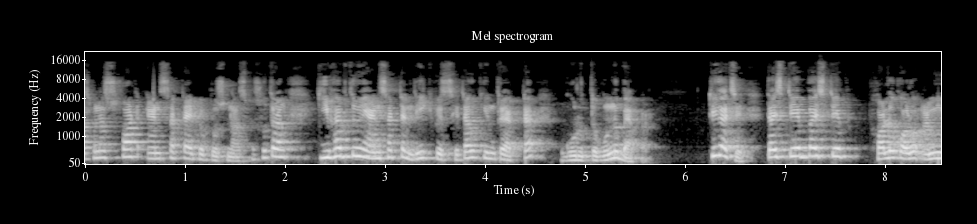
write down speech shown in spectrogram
আসবে না শর্ট অ্যান্সার টাইপের প্রশ্ন আসবে। সুতরাং কীভাবে তুমি অ্যান্সারটা লিখবে সেটাও কিন্তু একটা গুরুত্বপূর্ণ ব্যাপার। ঠিক আছে? তাই স্টেপ বাই স্টেপ ফলো করো। আমি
